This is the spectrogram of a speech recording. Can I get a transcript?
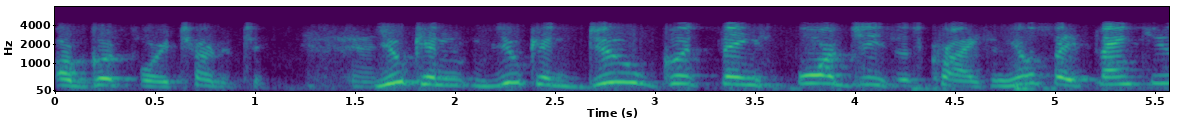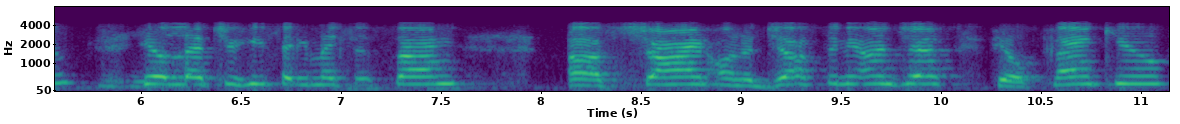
are good for eternity. You can you can do good things for Jesus Christ, and He'll say thank you. Mm-hmm. He'll let you. He said He makes His sun uh, shine on the just and the unjust. He'll thank you.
